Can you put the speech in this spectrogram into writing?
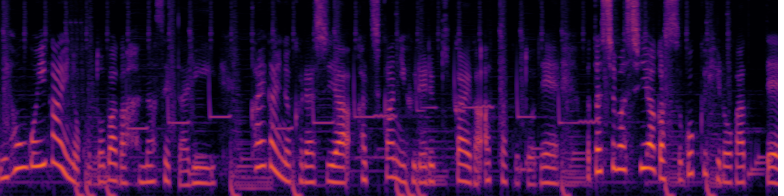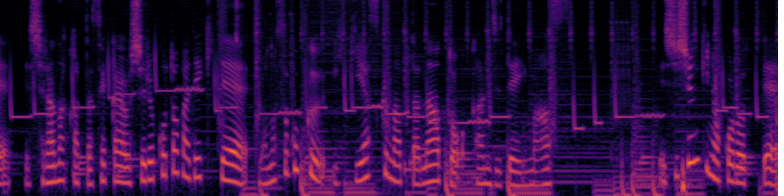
日本語以外の言葉が話せたり海外の暮らしや価値観に触れる機会があったことで私は視野がすごく広がって知らなかった世界を知ることができてものすごく生きやすくなったなと感じています。思春期の頃って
